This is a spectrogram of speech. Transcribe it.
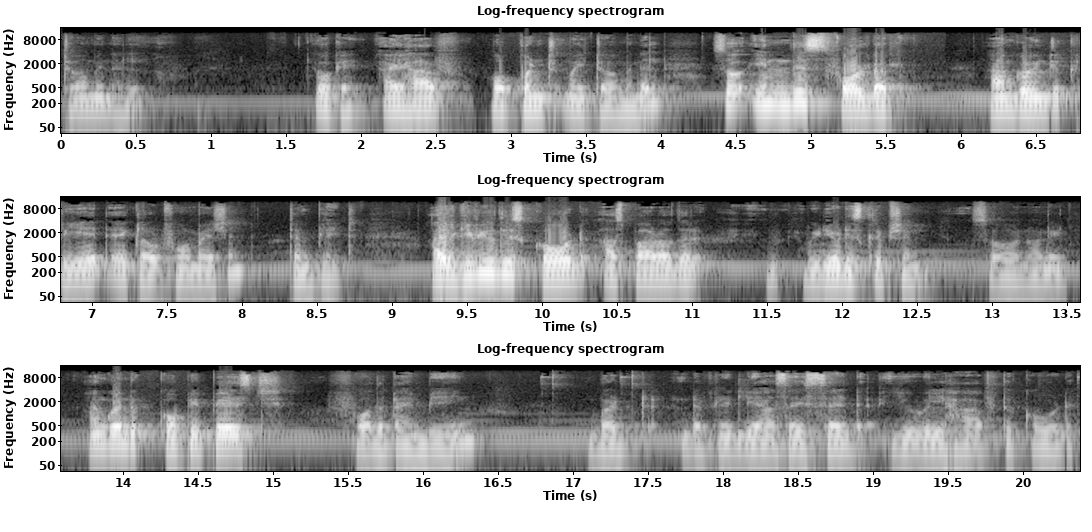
terminal. Okay, I have opened my terminal. So in this folder, I'm going to create a CloudFormation template. I'll give you this code as part of the video description. So no need. I'm going to copy paste for the time being, but definitely as I said, you will have the code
